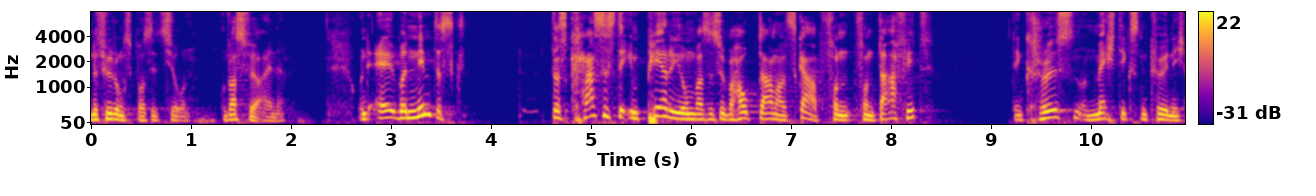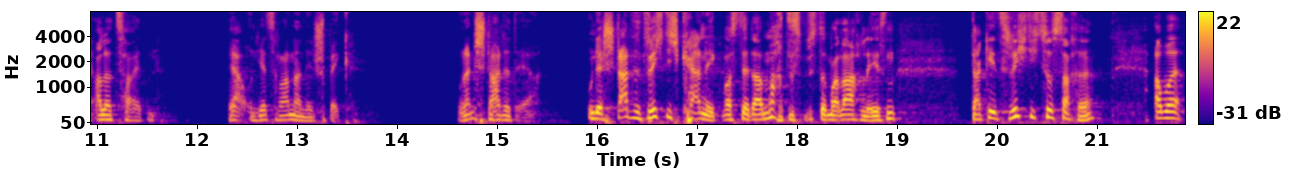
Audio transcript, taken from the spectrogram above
eine Führungsposition. Und was für eine. Und er übernimmt das, das krasseste Imperium, was es überhaupt damals gab, von, von David, den größten und mächtigsten König aller Zeiten. Ja, und jetzt ran an den Speck. Und dann startet er. Und er startet richtig kernig, was der da macht, das müsst ihr mal nachlesen. Da geht's richtig zur Sache. Aber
